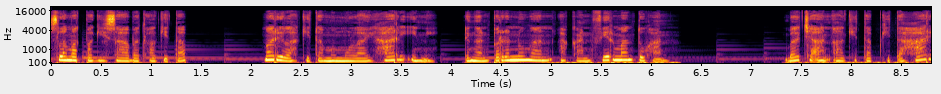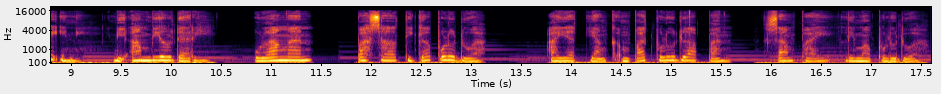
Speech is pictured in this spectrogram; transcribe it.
Selamat pagi sahabat Alkitab. Marilah kita memulai hari ini dengan perenungan akan firman Tuhan. Bacaan Alkitab kita hari ini diambil dari Ulangan pasal 32 ayat yang ke-48 sampai 52.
